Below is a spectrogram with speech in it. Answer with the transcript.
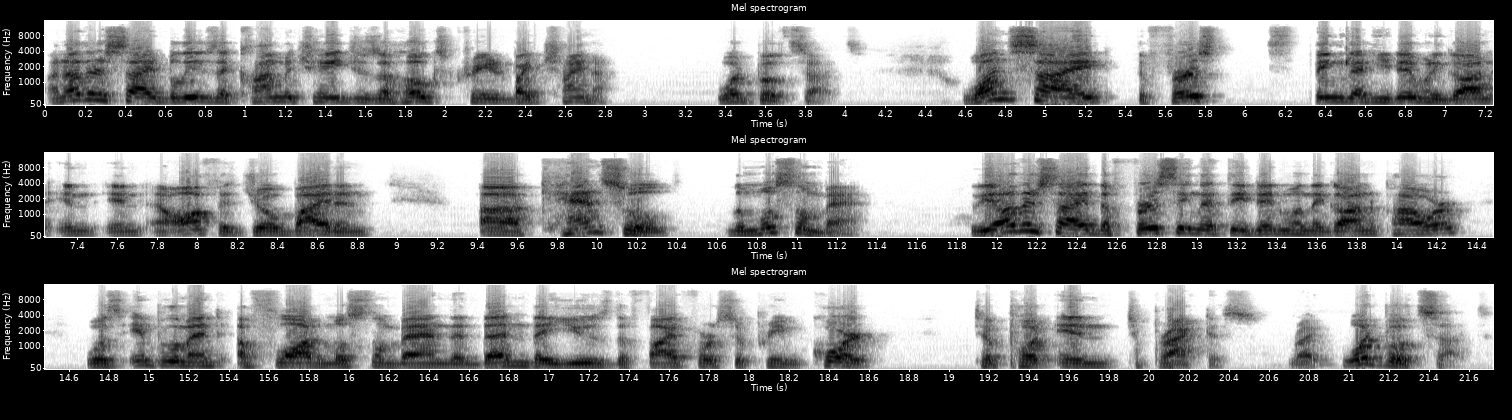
Another side believes that climate change is a hoax created by China. What both sides? One side, the first thing that he did when he got in, in office, Joe Biden, uh, canceled the Muslim ban. The other side, the first thing that they did when they got into power was implement a flawed Muslim ban and then they used the 5-4 Supreme Court to put into practice, right? What both sides?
